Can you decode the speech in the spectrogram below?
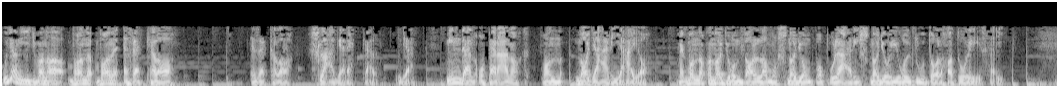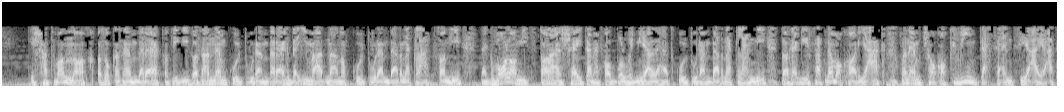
Ugyanígy van, a, van, van ezekkel, a, ezekkel a slágerekkel, ugye? Minden operának van nagy áriája, meg vannak a nagyon dallamos, nagyon populáris, nagyon jól dúdolható részei. És hát vannak azok az emberek, akik igazán nem kultúremberek, de imádnának kultúrembernek látszani, meg valamit talán sejtenek abból, hogy milyen lehet kultúrembernek lenni, de az egészet nem akarják, hanem csak a quintessenciáját,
